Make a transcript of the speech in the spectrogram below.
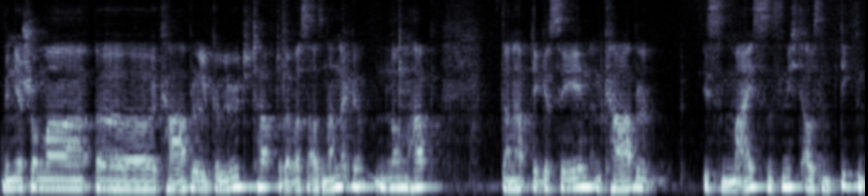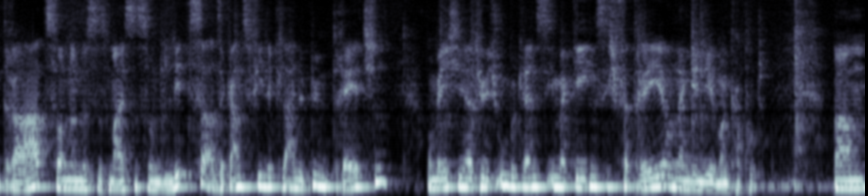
wenn ihr schon mal äh, Kabel gelötet habt oder was auseinandergenommen habt, dann habt ihr gesehen, ein Kabel ist meistens nicht aus einem dicken Draht, sondern es ist meistens so ein Litzer, also ganz viele kleine dünne Drähtchen. Und wenn ich die natürlich unbegrenzt immer gegen sich verdrehe und dann gehen die irgendwann kaputt. Ähm,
